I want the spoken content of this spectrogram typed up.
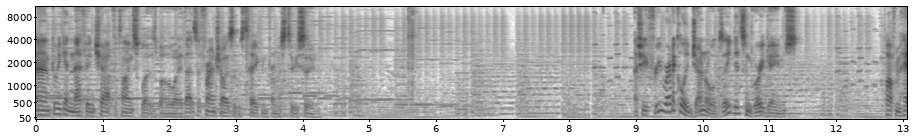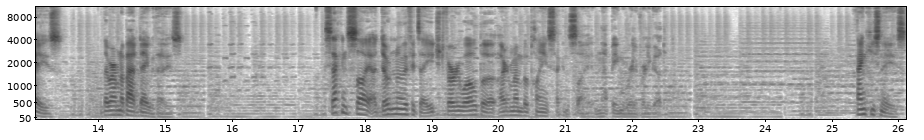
Man, can we get Neff in chat for Time Splitters, by the way? That's a franchise that was taken from us too soon. Actually, Free Radical in general, because they did some great games. Apart from Haze. But they were having a bad day with Haze. Second Sight, I don't know if it's aged very well, but I remember playing Second Sight and that being really, really good. Thank you, Sneeze.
